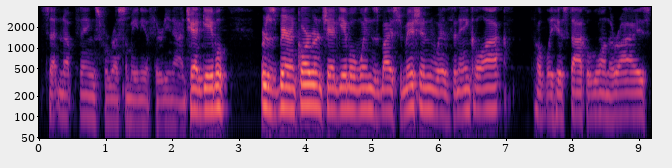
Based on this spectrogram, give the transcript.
Setting up things for WrestleMania 39. Chad Gable versus Baron Corbin. Chad Gable wins by submission with an ankle lock. Hopefully his stock will go on the rise.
